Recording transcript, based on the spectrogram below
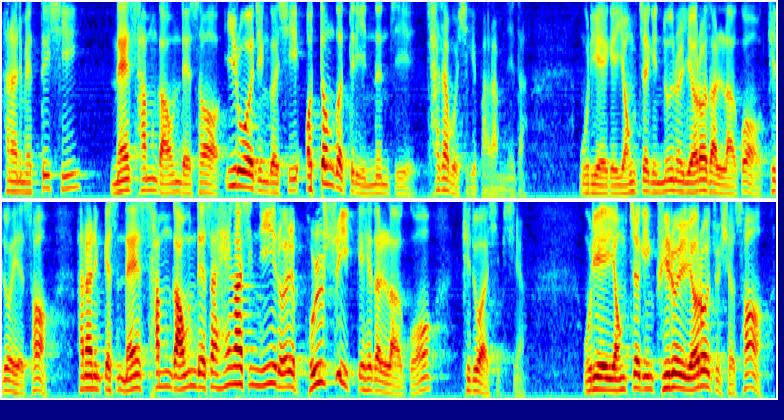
하나님의 뜻이 내 삶 가운데서 이루어진 것이 어떤 것들이 있는지 찾아보시기 바랍니다. 우리에게 영적인 눈을 열어달라고 기도해서 하나님께서 내 삶 가운데서 행하신 일을 볼 수 있게 해달라고 기도하십시오. 우리의 영적인 귀를 열어주셔서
